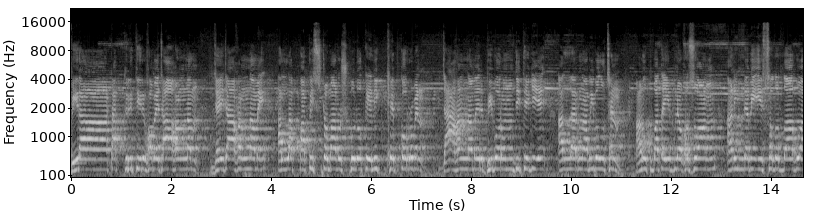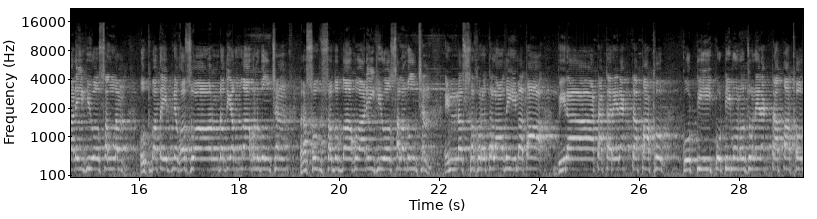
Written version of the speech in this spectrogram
বিরাট আকৃতির হবে জাহান্নাম। যে জাহান্নামে আল্লাহ পাপিষ্ট মানুষগুলোকে নিক্ষেপ করবেন, জাহান্নামের বিবরণ দিতে গিয়ে আল্লাহর নাবি বলছেন আনুতবাতা ইবনে ঘসওয়ান আনিন নবী সাল্লাল্লাহু আলাইহি ওয়াসাল্লাম উতবাতা ইবনে ঘসওয়ান রাদিয়াল্লাহু আনহু বলছেন রাসূল সাল্লাল্লাহু আলাইহি ওয়াসাল্লাম বলছেন ইন্নাস সখরাতাল আযীমাতা বিরাট আকারের একটা পাথর, কোটি কোটি মনোজনের একটা পাথর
